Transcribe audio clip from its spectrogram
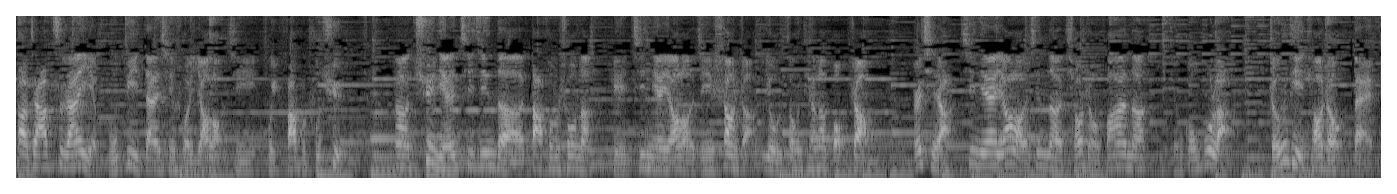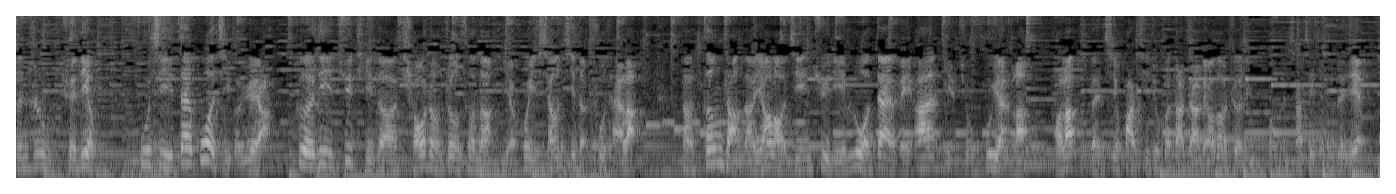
大家自然也不必担心说养老金会发不出去。那去年基金的大丰收呢，给今年养老金上涨又增添了保障。而且啊，今年养老金的调整方案呢已经公布了，整体调整百分之五确定。估计再过几个月啊，各地具体的调整政策呢也会相继的出台了。那增长的养老金距离落袋为安也就不远了。好了，本期话题就和大家聊到这里，我们下期节目再见。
